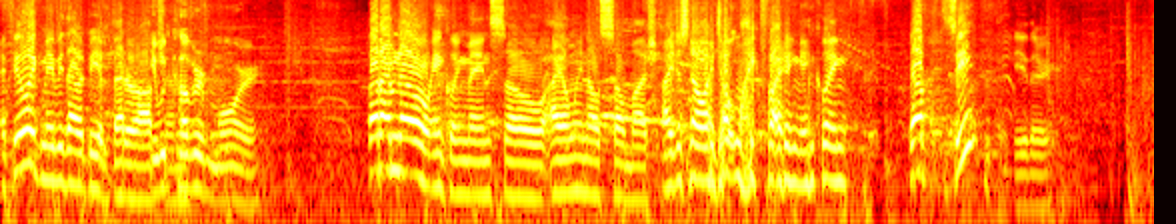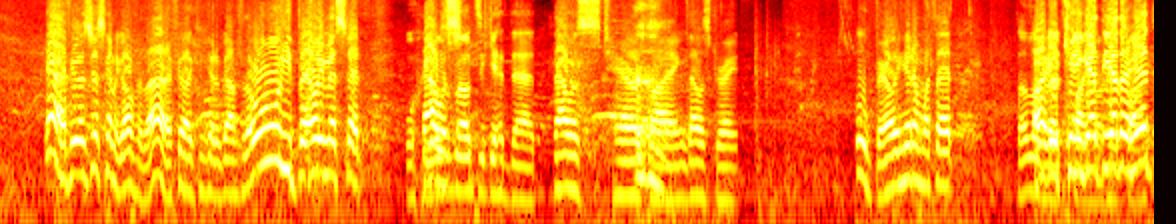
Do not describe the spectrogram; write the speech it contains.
I feel like maybe that would be a better He option. would cover more. But I'm no Inkling main, so I only know so much. I just know I don't like fighting Inkling. Yep, see? Either. Yeah, if he was just gonna go for that, I feel like he could have gone for the. Oh, he barely missed it. Well, he That was, was- about to get that. That was terrifying. that was great. Ooh, barely hit him with it. I Alright, can he get the other hit?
